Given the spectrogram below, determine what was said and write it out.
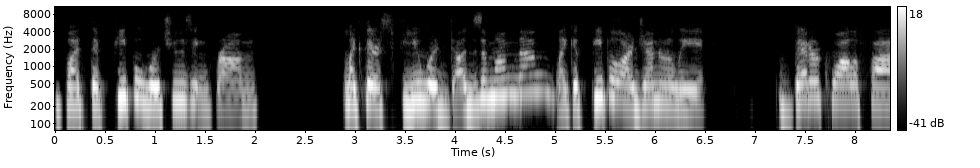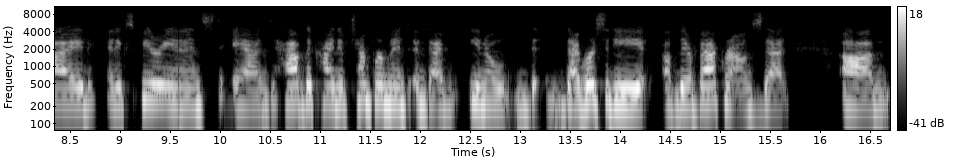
but the people we're choosing from, like there's fewer duds among them? Like if people are generally better qualified and experienced and have the kind of temperament and you know diversity of their backgrounds that um,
